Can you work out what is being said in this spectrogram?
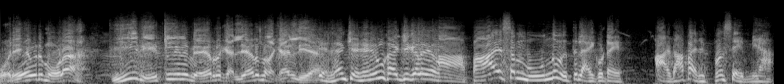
ഒരേ ഒരു മോളാ. ഈ വീട്ടിൽ വേറൊരു കല്യാണം നടക്കാനില്ല. എല്ലാം കേമാക്കിക്കളയോ ആ പായസം മൂന്ന് വിധത്തിലായിക്കോട്ടെ. അടാ പരിപ്പ് സേമ്യ.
